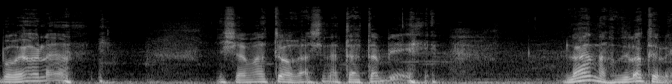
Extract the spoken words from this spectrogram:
בורא עולם. נשמה טהורה שנתת בי. לא אנחנו, זה לא תלוי.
